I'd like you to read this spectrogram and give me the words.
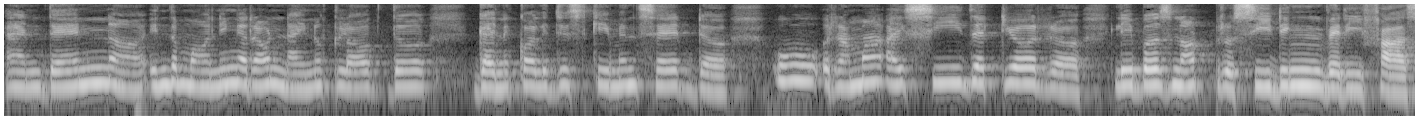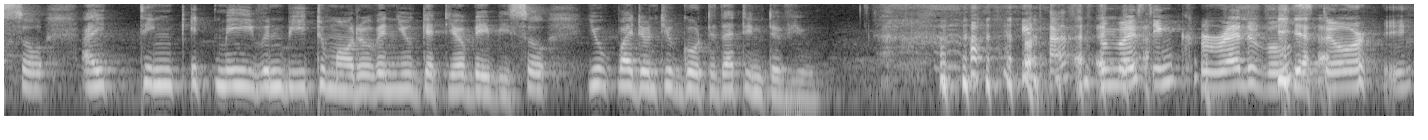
And then uh, in the morning around 9 o'clock, the gynecologist came and said, uh, Oh, Rama, I see that your uh, labor is not proceeding very fast. So I think it may even be tomorrow when you get your baby. So you, why don't you go to that interview? That's the most incredible Yeah. story.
